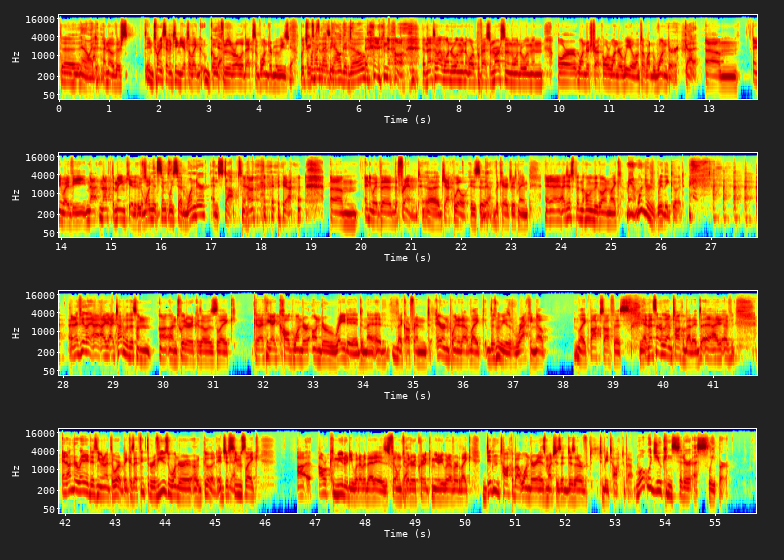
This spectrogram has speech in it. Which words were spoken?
The No, I didn't. I know there's. In 2017, you have to like go Yeah. through the Rolodex of Wonder movies. Yeah. Which Are ones talking did I about see? Gal Gadot? no, I'm not talking about Wonder Woman or Professor Marston and the Wonder Woman or Wonderstruck or Wonder Wheel. I'm talking about Wonder. Got it. Um, anyway, the not not the main kid who's the one Jake- that simply said wonder and stopped. yeah. Um, anyway, the the friend uh, Jack Will is uh, Okay. the character's name, and I, I just spent the whole movie going like, man, Wonder is really good. and I feel like I, I- I talked about this on uh, on Twitter because I was like. Because I think I called Wonder underrated, and I, like our friend Aaron pointed out, like this movie is racking up like box office, Yeah. and that's not really what I'm talking about. It, I, I've, and underrated isn't even like the word because I think the reviews of Wonder are, are good. It just Yeah. seems like uh, our community, whatever that is, film Yeah. Twitter, critic community, whatever, like didn't talk about Wonder as much as it deserved to be talked about. What would you consider a sleeper?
